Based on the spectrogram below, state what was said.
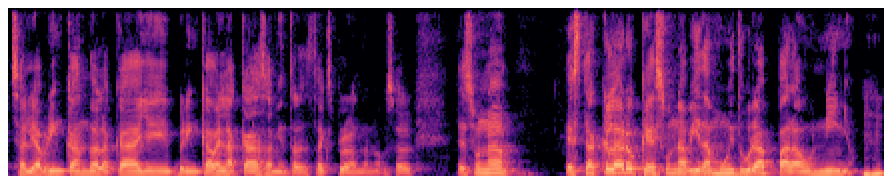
Salía brincando a la calle y brincaba en la casa mientras estaba explorando, ¿no? O sea, es una. Está claro que es una vida muy dura para un niño, Ujú.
